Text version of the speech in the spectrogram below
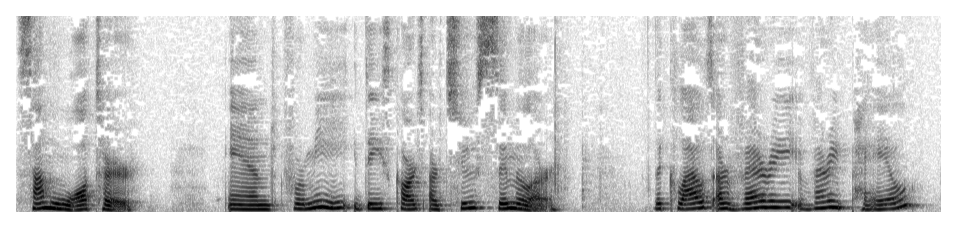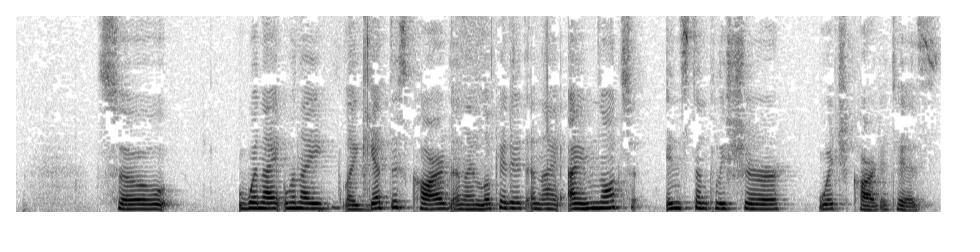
some water and for me, these cards are too similar. The clouds are very, very pale. So when I when I like get this card and I look at it and I I'm not instantly sure which card it is.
